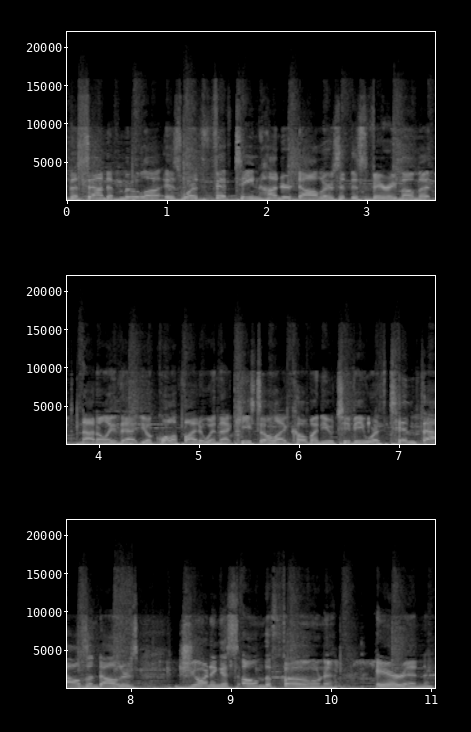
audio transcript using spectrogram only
The sound of moolah is worth $1,500 at this very moment. Not only that, you'll qualify to win that Keystone Light Coleman UTV worth $10,000. Joining us on the phone, Erin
